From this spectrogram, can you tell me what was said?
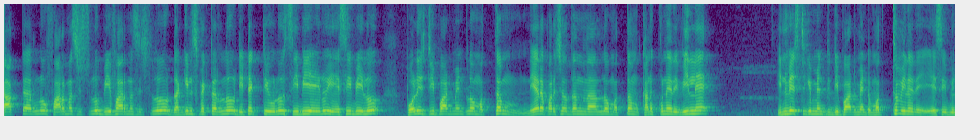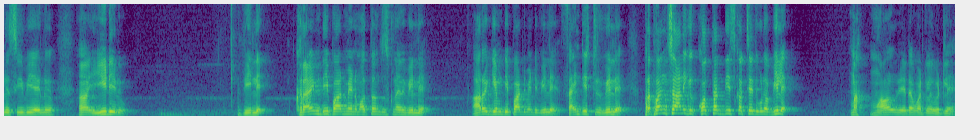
డాక్టర్లు ఫార్మసిస్టులు బీ ఫార్మసిస్టులు డ్రగ్ ఇన్స్పెక్టర్లు డిటెక్టివ్లు సిబిఐలు ఏసీబీలు పోలీస్ డిపార్ట్మెంట్లో మొత్తం నేర పరిశోధనలో మొత్తం కనుక్కునేది వీళ్ళే. ఇన్వెస్టిగేమెంట్ డిపార్ట్మెంట్ మొత్తం వీళ్ళది. ఏసీబీలు సిబిఐలు ఈడీలు. వీళ్ళే. క్రైమ్ డిపార్ట్మెంట్ మొత్తం చూసుకునేది వీళ్ళే. ఆరోగ్యం డిపార్ట్మెంట్ వీలే సైంటిస్టులు వీలే ప్రపంచానికి కొత్తది తీసుకొచ్చేది కూడా వీలే మా మామూలు డేటా పట్ల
